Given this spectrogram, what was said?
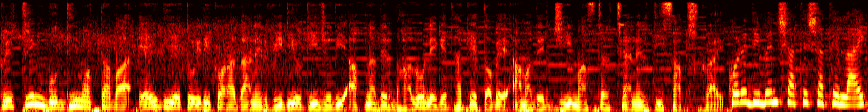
কৃত্রিম বুদ্ধিমত্তা বা এই দিয়ে তৈরি করা গানের ভিডিওটি যদি আপনাদের ভালো লেগে থাকে, তবে আমাদের জি মাস্টার চ্যানেলটি সাবস্ক্রাইব। করে দিবেন সাথে সাথে লাইক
